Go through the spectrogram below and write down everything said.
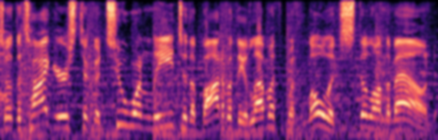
So the Tigers took a 2 1 lead to the bottom of the 11th with Lolich still on the mound.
